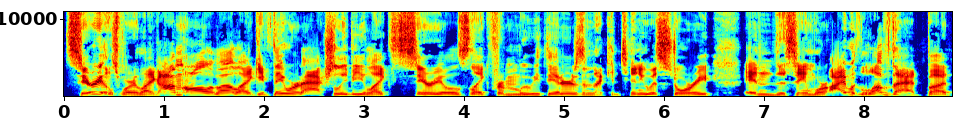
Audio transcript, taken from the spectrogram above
serials were. Like, I'm all about like if they were to actually be like serials, like from movie theaters and a continuous story in the same world. I would love that, but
